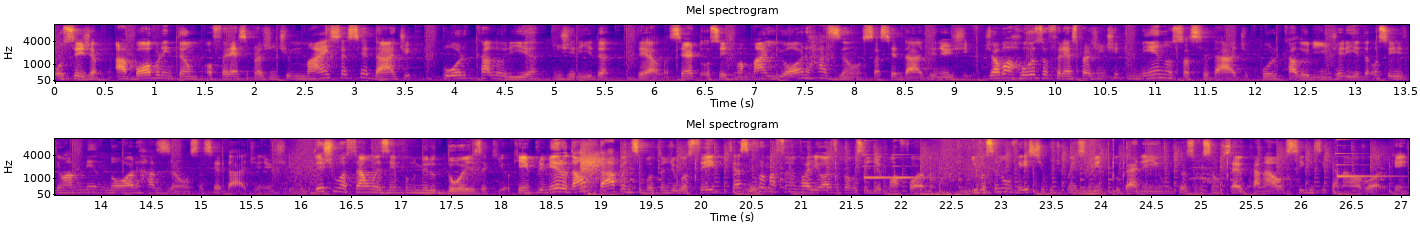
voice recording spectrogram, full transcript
Ou seja, a abóbora então oferece para a gente mais saciedade por caloria ingerida dela, certo? Ou seja, uma maior razão, saciedade e energia. Já o arroz oferece para a gente menos saciedade por caloria ingerida, ou seja, ele tem uma menor razão, saciedade e energia. Deixa eu mostrar um exemplo número 2 aqui, ok? Primeiro, dá um tapa nesse botão de gostei se essa informação é valiosa para você de alguma forma e você não vê esse tipo de conhecimento em lugar nenhum. Então, se você não segue o canal, siga esse canal agora, ok?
